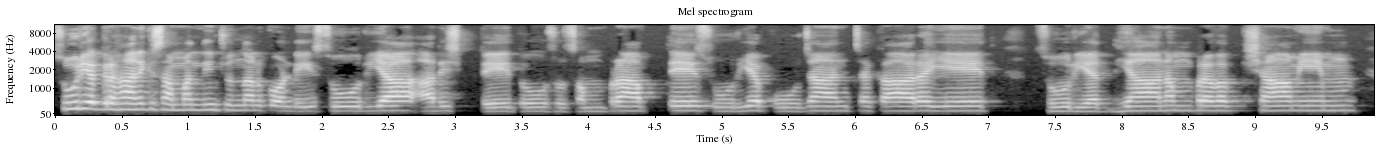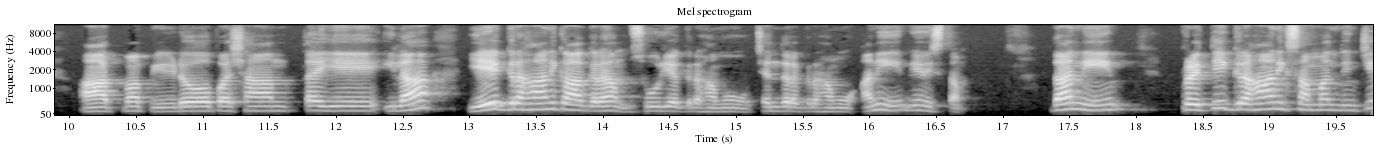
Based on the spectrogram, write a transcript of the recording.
సూర్యగ్రహానికి సంబంధించి ఉందనుకోండి సూర్య అరిష్టేతో సుసంప్రాప్తే సూర్య పూజాంచకారయేత్ సూర్య ధ్యానం ప్రవక్ష్యామీం ఆత్మ పీడోపశాంతయే ఇలా ఏ గ్రహానికి ఆ గ్రహం? సూర్యగ్రహము చంద్రగ్రహము అని మేము ఇస్తాం దాన్ని ప్రతి గ్రహానికి సంబంధించి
